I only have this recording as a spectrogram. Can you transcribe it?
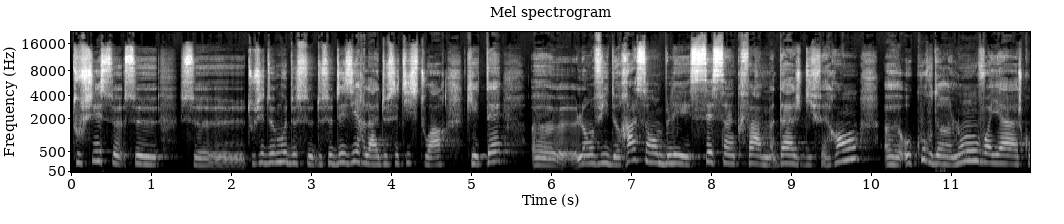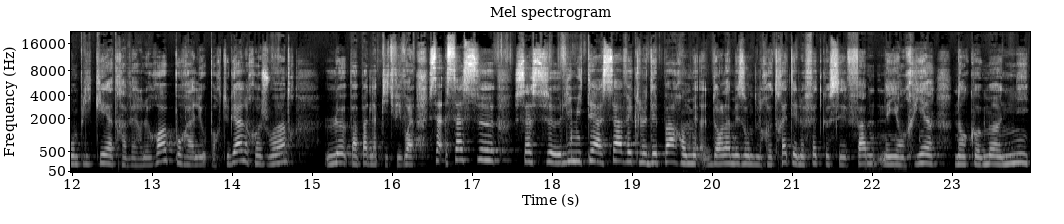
touché ce, touché deux mots de ce, désir-là, de cette histoire, qui était euh, l'envie de rassembler ces cinq femmes d'âges différents euh, au cours d'un long voyage compliqué à travers l'Europe pour aller au Portugal rejoindre le papa de la petite fille. Voilà, ça, se, ça se limitait à ça avec le départ dans la maison de retraite et le fait que ces femmes, n'ayant rien en commun, ni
